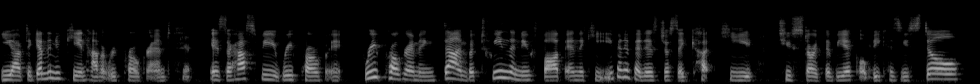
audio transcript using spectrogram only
you have to get a new key and have it reprogrammed, yeah. is there has to be reprogram- reprogramming done between the new fob and the key, even if it is just a cut key to start the vehicle, because you still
